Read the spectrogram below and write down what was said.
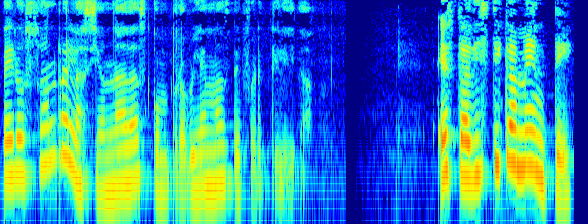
pero son relacionadas con problemas de fertilidad. Estadísticamente,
